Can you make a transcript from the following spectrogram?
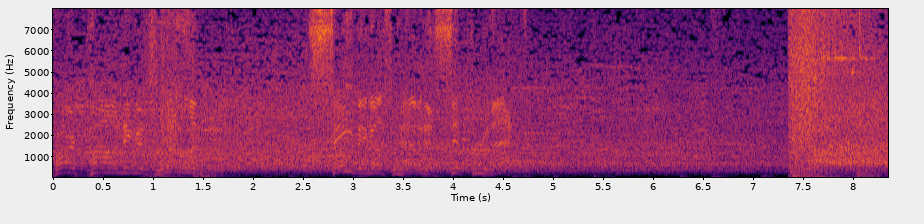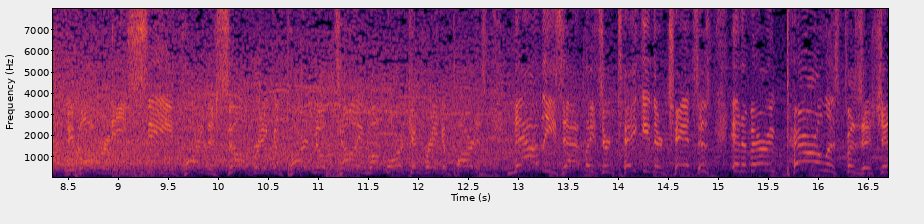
Heart-pounding adrenaline. Saving us from having to sit through that. We've already seen part of the cell break apart. No telling what more can break apart as now these athletes are taking their chances in a very perilous position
